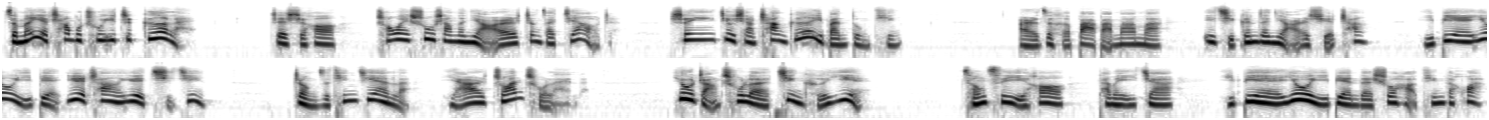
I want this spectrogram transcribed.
怎么也唱不出一支歌来。这时候，窗外树上的鸟儿正在叫着，声音就像唱歌一般动听。儿子和爸爸妈妈一起跟着鸟儿学唱，一遍又一遍，越唱越起劲。种子听见了，芽儿钻出来了，又长出了茎和叶。从此以后，他们一家一遍又一遍的说好听的话，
